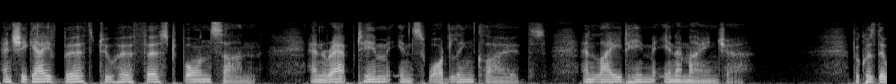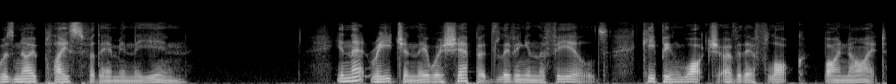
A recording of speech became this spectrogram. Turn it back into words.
And she gave birth to her firstborn son, and wrapped him in swaddling clothes, and laid him in a manger, because there was no place for them in the inn. In that region there were shepherds living in the fields, keeping watch over their flock by night.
